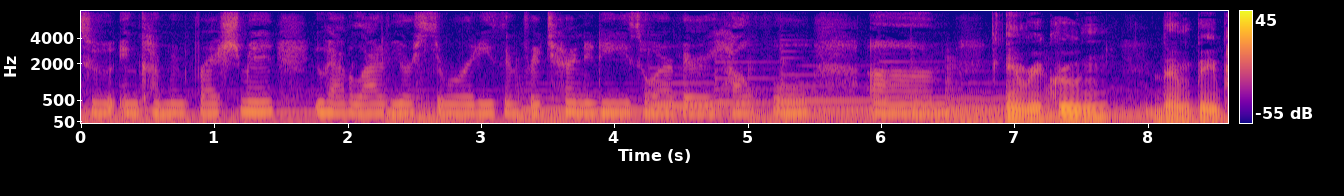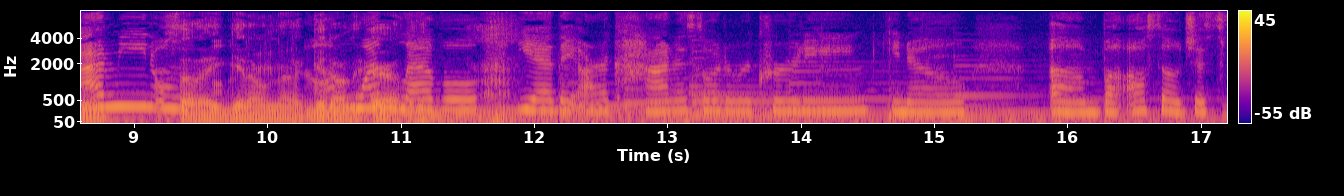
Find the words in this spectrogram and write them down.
to incoming freshmen. You have a lot of your sororities and fraternities who are very helpful. Um, in recruiting them people. I mean, on, so they get on the get on, on the one early. level. Yeah, they are kind of sort of recruiting, you know, um, but also just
